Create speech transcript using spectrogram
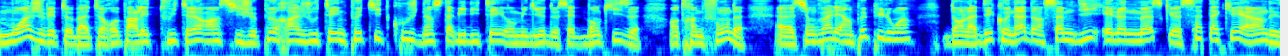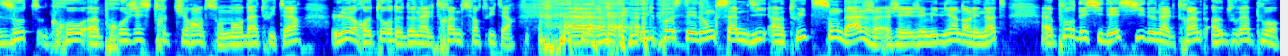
Moi, je vais te, bah, te reparler de Twitter. hein. si je peux rajouter une petite couche d'instabilité au milieu de cette banquise en train de fondre, euh, si on veut aller un peu plus loin dans la déconnade, un samedi, Elon Musk s'attaquait à un des autres gros euh, projets structurants de son mandat Twitter, le retour de Donald Trump sur Twitter. Euh, il postait donc samedi un tweet sondage, j'ai mis le lien dans les notes, euh, pour décider si Donald Trump, en tout cas pour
